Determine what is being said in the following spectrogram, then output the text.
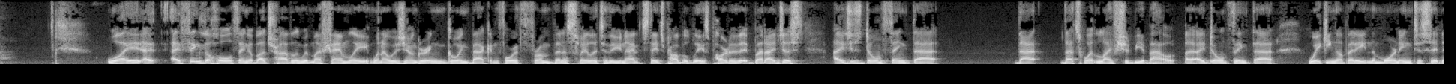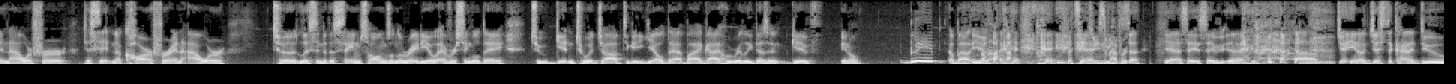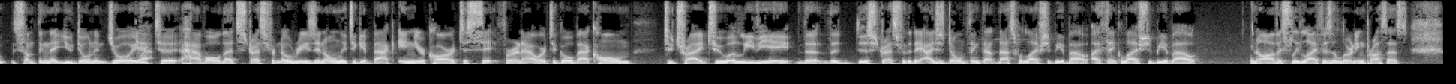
Well, I, I, I think the whole thing about traveling with my family when I was younger and going back and forth from Venezuela to the United States probably is part of it. But I just, I just don't think that that that's what life should be about. I, I don't think that waking up at eight in the morning to sit in an hour for to sit in a car for an hour to listen to the same songs on the radio every single day to get into a job to get yelled at by a guy who really doesn't give you know bleep about you. that saves me some effort. So, yeah, save, save yeah. um, j- you know, just to kind of do something that you don't enjoy, Yeah. to have all that stress for no reason, only to get back in your car, to sit for an hour, to go back home. To try to alleviate the, the the stress for the day, I just don't think that that's what life should be about. I think life should be about you know, obviously life is a learning process.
